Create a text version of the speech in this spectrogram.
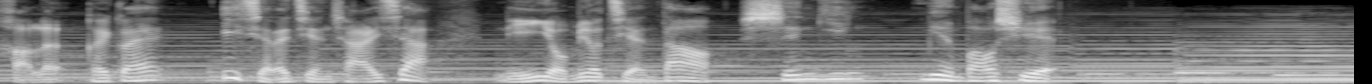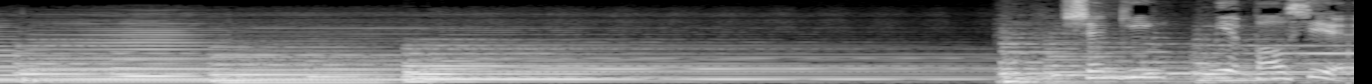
好了，乖乖，一起来检查一下，你有没有捡到声音面包屑？声音面包屑。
